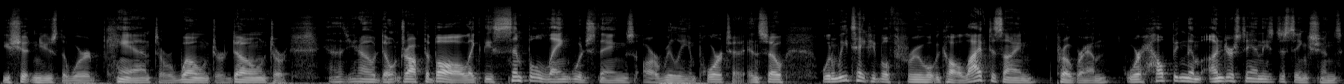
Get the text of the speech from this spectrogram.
you shouldn't use the word can't or won't or don't or, you know, don't drop the ball. Like these simple language things are really important. And so when we take people through what we call a life design program, we're helping them understand these distinctions,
